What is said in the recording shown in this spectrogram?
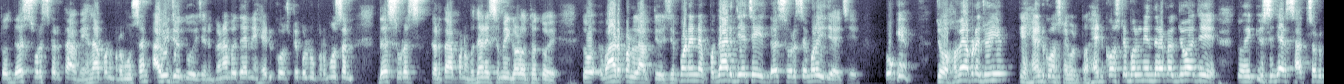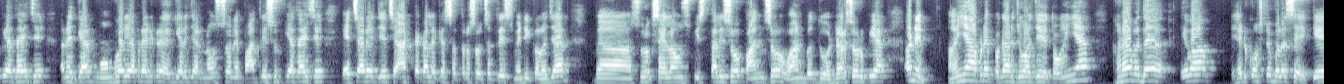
તો દસ વર્ષ કરતા વહેલા પણ પ્રમોશન આવી જતું હોય છે અને ઘણા બધાને હેડ કોન્સ્ટેબલનું પ્રમોશન દસ વર્ષ કરતા પણ વધારે સમયગાળો થતો હોય તો વાર પણ લાગતી હોય છે. પણ એને પગાર જે છે એ દસ વર્ષે મળી જાય છે. ઓકે? જો હવે આપણે જોઈએ કે હેડ કોન્સ્ટેબલ. તો હેડ કોન્સ્ટેબલની અંદર આપણે જોવા જઈએ તો એકવીસ હજાર સાતસો રૂપિયા થાય છે અને ત્યાર મોંઘવારી આપણે અગિયાર હજાર નવસો ને પાંત્રીસ રૂપિયા થાય છે. એચઆરએ જે છે આઠ ટકા લેખે સત્તરસો છત્રીસ, મેડિકલ હજાર સુરક્ષા એલાઉન્સ પિસ્તાલીસો, પાંચસો, વાહન બધું અઢારસો રૂપિયા. અને અહીંયા આપણે પગાર જોવા જઈએ તો અહીંયા ઘણા બધા એવા હેડ કોન્સ્ટેબલ હશે કે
